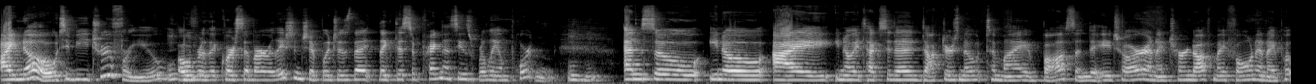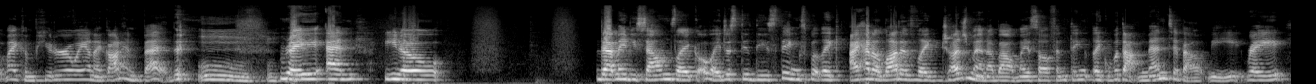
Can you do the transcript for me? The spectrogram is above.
I know to be true for you mm-hmm. over the course of our relationship, which is that like this pregnancy is really important. Mm-hmm. And so, you know, I, you know, I texted a doctor's note to my boss and to HR and I turned off my phone and I put my computer away and I got in bed. Mm-hmm. right? And, you know, that maybe sounds like, oh, I just did these things, but like I had a lot of like judgment about myself and think like what that meant about me, right?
